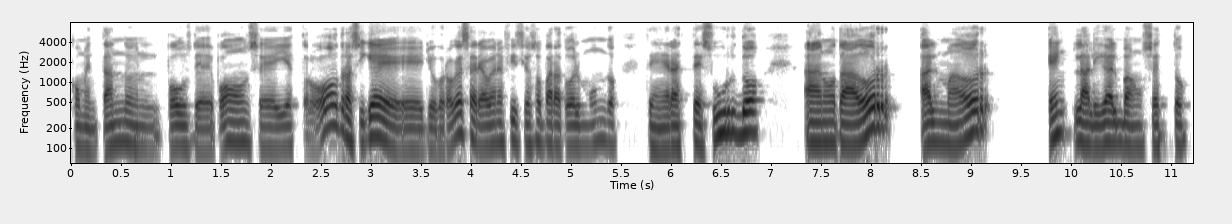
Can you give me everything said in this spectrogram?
comentando en el post de Ponce y esto, lo otro. Así que yo creo que sería beneficioso para todo el mundo tener a este zurdo anotador, armador en la Liga del Baloncesto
